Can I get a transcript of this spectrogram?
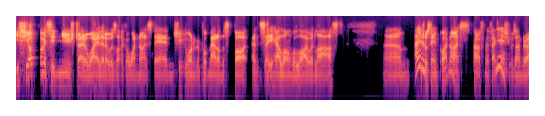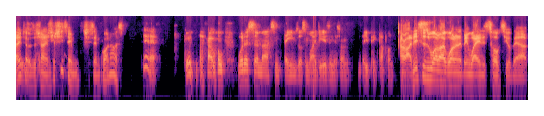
She obviously knew straight away that it was like a one night stand. She wanted to put Matt on the spot and see how long the lie would last. Um, Angel seemed quite nice, apart from the fact yeah. that she was underage. That was a shame, but she seemed she seemed quite nice. Yeah, good. Okay, well, what are some uh, some themes or some ideas in this one that you picked up on? All right, this is what I wanted to be waiting to talk to you about.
